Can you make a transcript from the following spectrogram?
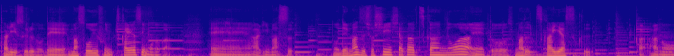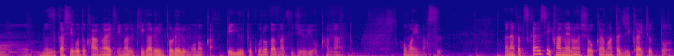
たりするので、まあ、そういうふうに使いやすいものが、えー、ありますのでまず初心者が使うのは、えーと、まず使いやすくか、あの、難しいこと考えずにまず気軽に撮れるものかっていうところがまず重要かなと思います。なんか使いやすいカメラの紹介また次回ちょっと、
